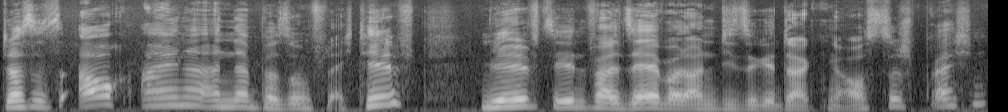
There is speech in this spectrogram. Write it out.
dass es auch einer anderen Person vielleicht hilft. Mir hilft es jedenfalls selber dann, diese Gedanken auszusprechen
